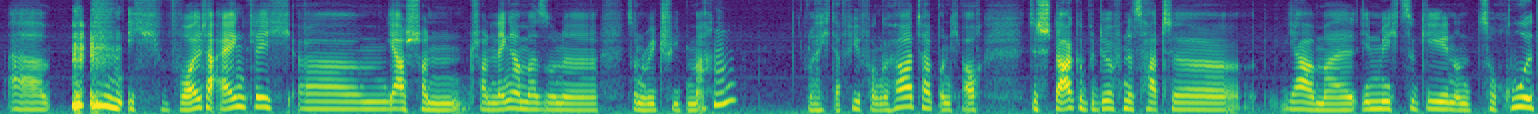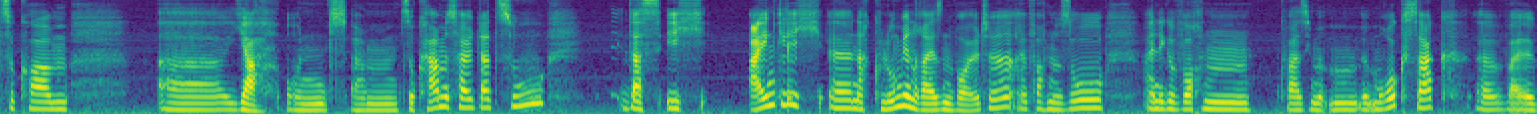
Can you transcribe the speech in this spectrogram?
Äh, ich wollte eigentlich ähm, ja schon, schon länger mal so, eine, so ein Retreat machen, weil ich da viel von gehört habe und ich auch das starke Bedürfnis hatte, ja, mal in mich zu gehen und zur Ruhe zu kommen. Äh, ja, und ähm, so kam es halt dazu dass ich eigentlich äh, nach Kolumbien reisen wollte, einfach nur so einige Wochen quasi mit, mit dem Rucksack, äh, weil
